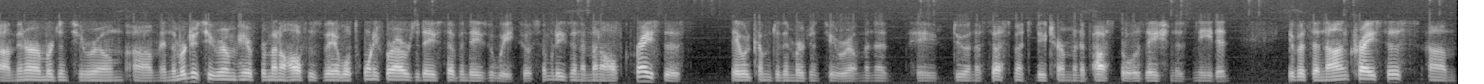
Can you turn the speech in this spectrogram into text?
um, in our emergency room. Um, and the emergency room here for mental health is available 24 hours a day, seven days a week. So if somebody's in a mental health crisis, they would come to the emergency room and they do an assessment to determine if hospitalization is needed. If it's a non crisis, um,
